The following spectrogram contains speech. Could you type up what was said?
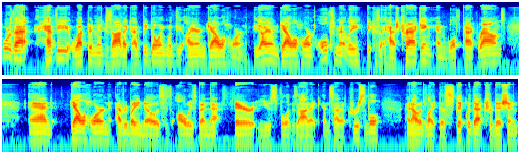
For that heavy weapon exotic, I'd be going with the Iron Gjallarhorn. The Iron Gjallarhorn ultimately, because it has tracking and Wolfpack rounds, and Gjallarhorn, everybody knows, has always been that fair, useful exotic inside of Crucible, and I would like to stick with that tradition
